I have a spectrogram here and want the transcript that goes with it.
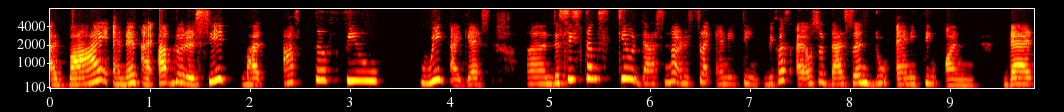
I buy and then I upload the receipt. But after few week, I guess, uh, the system still does not reflect anything because I also doesn't do anything on that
